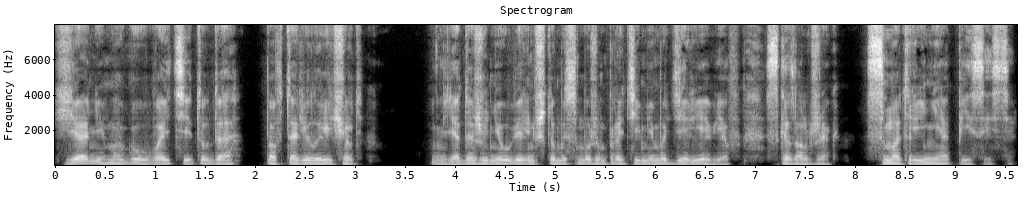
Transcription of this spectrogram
«Я не могу войти туда», — повторил Ричард. «Я даже не уверен, что мы сможем пройти мимо деревьев», — сказал Джек. «Смотри, не описывайся».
